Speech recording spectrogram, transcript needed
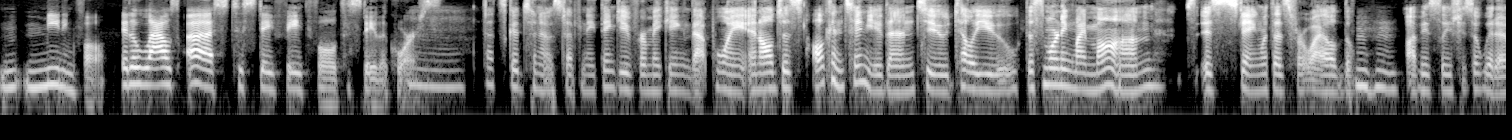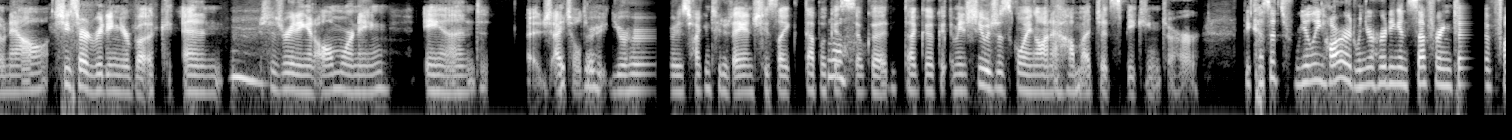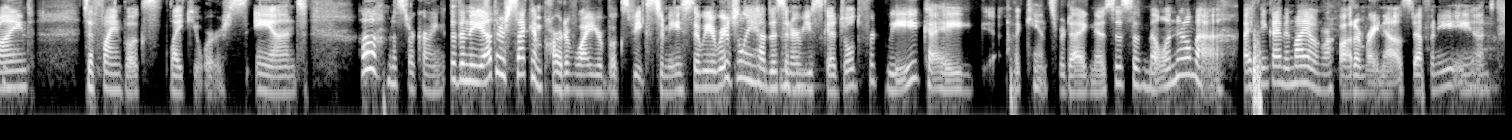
meaningful. It allows us to stay faithful, to stay the course. Mm, that's good to know, Stephanie. Thank you for making that point. And I'll just, I'll continue then to tell you this morning, my mom is staying with us for a while. The, mm-hmm. Obviously, she's a widow now. She started reading your book and mm. she was reading it all morning. And I told her you're who I was talking to today, and she's like, "That book oh. is so good. That book." I mean, she was just going on at how much it's speaking to her, because it's really hard when you're hurting and suffering to find to find books like yours. And oh, I'm gonna start crying. So then the other second part of why your book speaks to me. So we originally had this mm-hmm. interview scheduled for week. I have a cancer diagnosis of melanoma. I think I'm in my own rock bottom right now, Stephanie, and. Yeah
